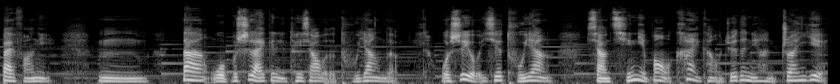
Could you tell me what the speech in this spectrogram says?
拜访你，嗯，但我不是来给你推销我的图样的，我是有一些图样想请你帮我看一看，我觉得你很专业，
